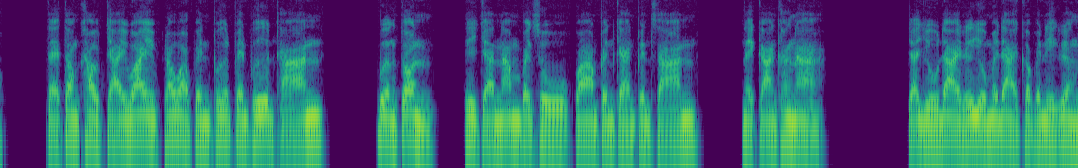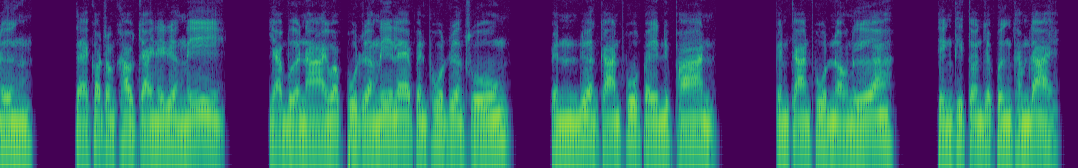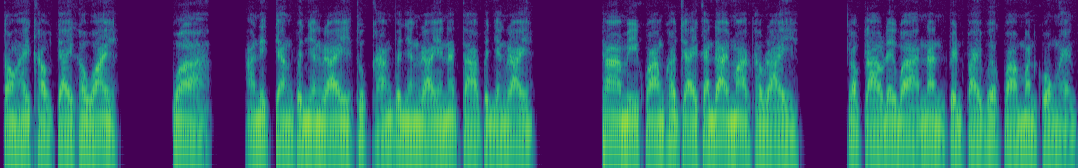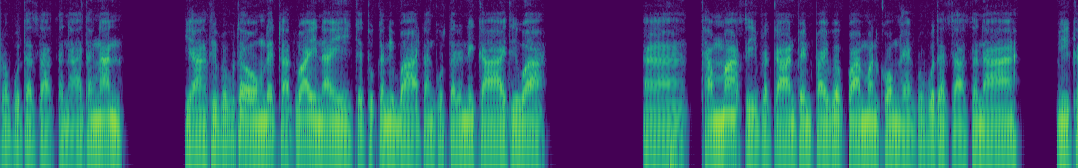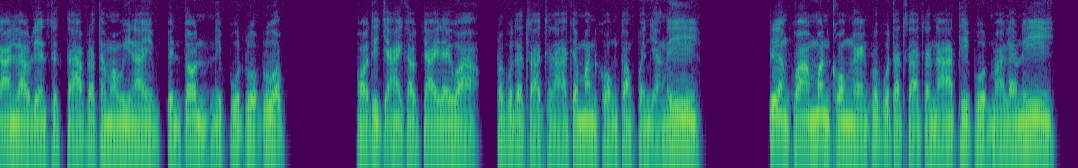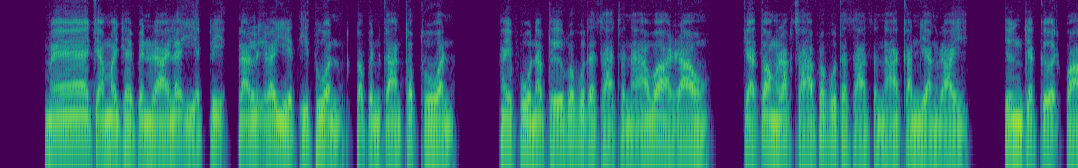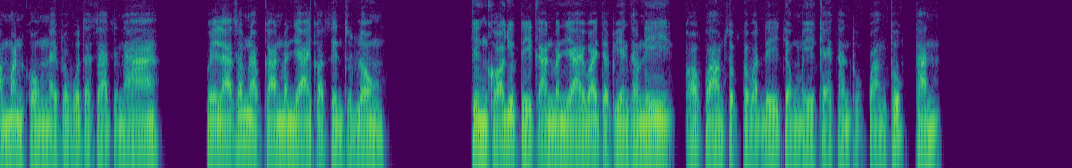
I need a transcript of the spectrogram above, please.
แต่ต้องเข้าใจไว้เพราะว่าเป็นพื้นเป็นพื้นฐาน เบื้องต้นที่จะนำไปสู่ความเป็นแก่นเป็นสารในการข้างหน้า จะอยู่ได้หรืออยู่ไม่ได้ก็เป็นอีกเรื่องหนึ่งแต่ก็ต้องเข้าใจในเรื่องนี้ อย่าเบื่อหน่ายว่าพูดเรื่องนี้แล้วเป็นพูดเรื่องสูง เป็นเรื่องการพูดไปนิพพาน เป็นการพูดนอกเหนือ สิ่งที่ตนจะพึงทำได้ ต้องให้เข้าใจเข้าไว้ ว่า อนิจจังเป็นอย่างไร ทุกขังเป็นอย่างไรอนัตตาเป็นอย่างไร ถ้ามีความเข้าใจกันได้มากเท่าไรก็กล่าวได้ว่านั่นเป็นไปเพื่อความมั่นคงแห่งพระพุทธศาสนาทั้งนั้น อย่างที่พระพุทธองค์ได้ตรัสไว้ในจตุกนิบาตอังคุตรนิกายที่ว่าธรรมะสี่ประการเป็นไปเพื่อความมั่นคงแห่งพระพุทธศาสนา มีการเล่าเรียนศึกษาพระธรรมวินัยเป็นต้นในพูดรวบรวบ อที่จะให้เข้าใจได้ว่า พระพุทธศาสนาจะมั่นคงต้องเป็นอย่างนี้ เรื่องความมั่นคงแห่งพระพุทธศาสนาที่พูดมาแล้วนี้ แม้จะไม่ใช่เป็นรายละเอียดที่รายละเอียดถี่ถ้วนก็เป็นการทบทวน ให้ผู้นับถือพระพุทธศาสนาว่าเราจะต้องรักษาพระพุทธศาสนากันอย่างไร จึงจะเกิดความมั่นคงในพระพุทธศาสนา เวลาสำหรับการบรรยายก็สิ้นสุดลง จึงขอยุติการบรรยายไว้แต่เพียงเท่านี้ ขอความสุขสวัสดีจงมีแก่ท่านผู้ฟังทุกท่าน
